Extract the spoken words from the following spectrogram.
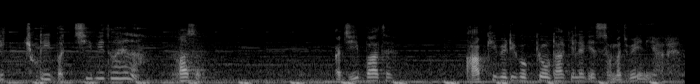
एक छोटी बच्ची भी तो है ना? हाँ सर। अजीब बात है। आपकी बेटी को क्यों उठा के लगे समझ में ही नहीं आ रहा है?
